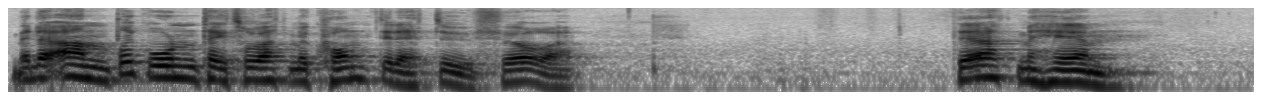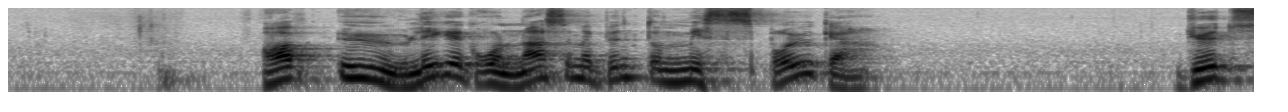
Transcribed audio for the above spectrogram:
men det andre grunnen til jeg tror at vi kom til dette uføret, det er at vi har av ulike grunner som har begynt å misbruke Guds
